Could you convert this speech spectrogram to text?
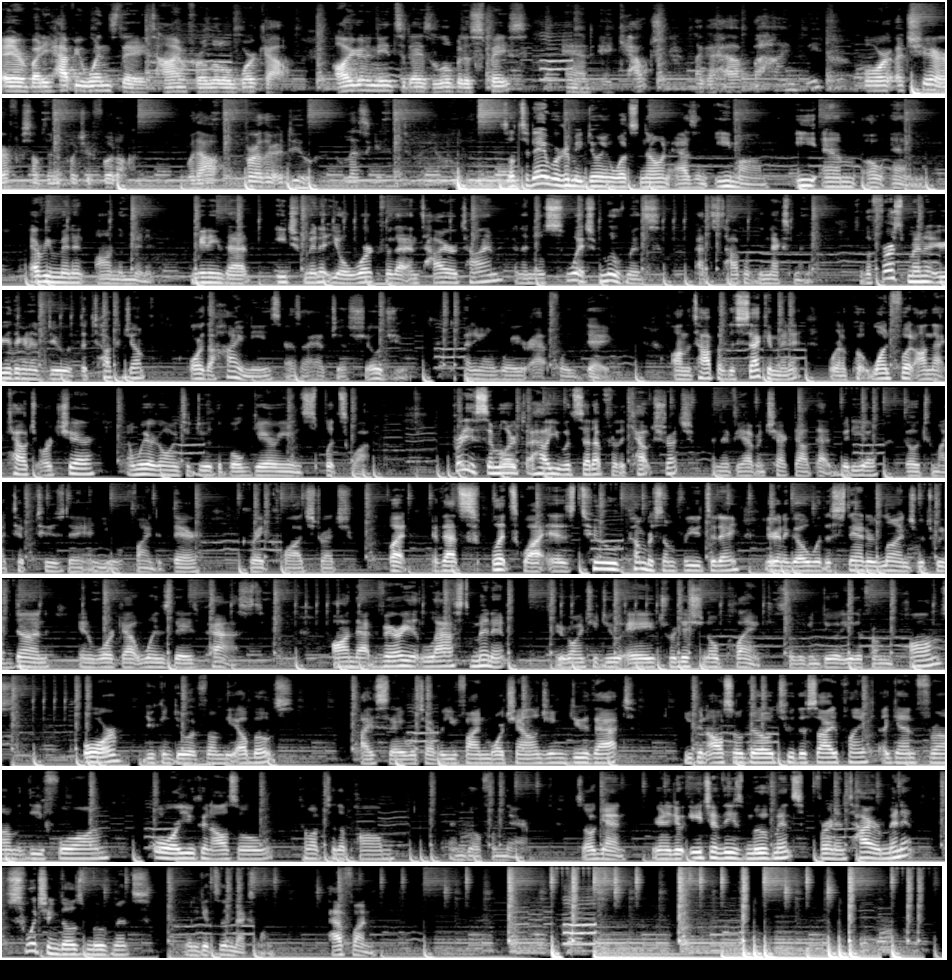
Hey everybody, happy Wednesday. Time for a little workout. All you're gonna need today is a little bit of space and a couch like I have behind me or a chair for something to put your foot on. Without further ado, let's get into it. So today we're gonna be doing what's known as an EMOM, E-M-O-M, every minute on the minute, meaning that each minute you'll work for that entire time and then you'll switch movements at the top of the next minute. So the first minute you're either going to do the tuck jump or the high knees as I have just showed you, depending on where you're at for the day. On the top of the second minute, we're going to put one foot on that couch or chair and we are going to do the Bulgarian split squat. Pretty similar to how you would set up for the couch stretch and if you haven't checked out that video, go to my Tip Tuesday and you will find it there. Great quad stretch. But if that split squat is too cumbersome for you today, you're gonna go with a standard lunge, which we've done in Workout Wednesdays past. On that very last minute, you're going to do a traditional plank. So we can do it either from the palms or you can do it from the elbows. I say whichever you find more challenging, do that. You can also go to the side plank again from the forearm, or you can also come up to the palm and go from there. So again, you're gonna do each of these movements for an entire minute, switching those movements when you get to the next one. Have fun.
